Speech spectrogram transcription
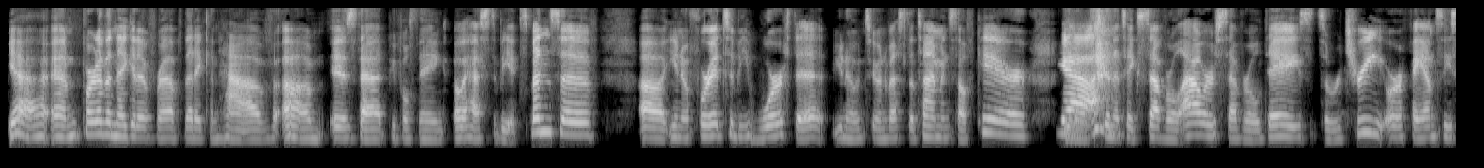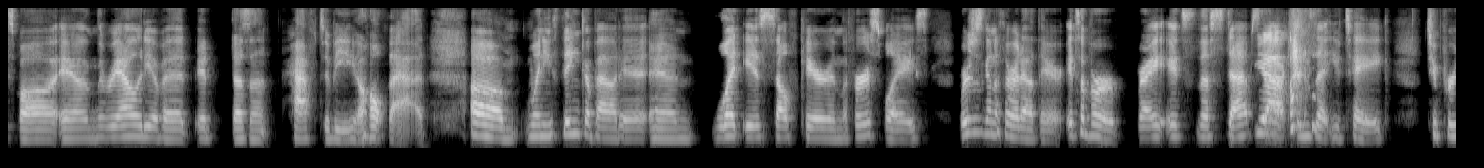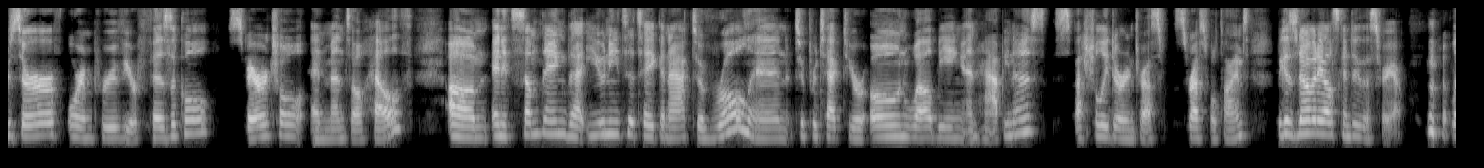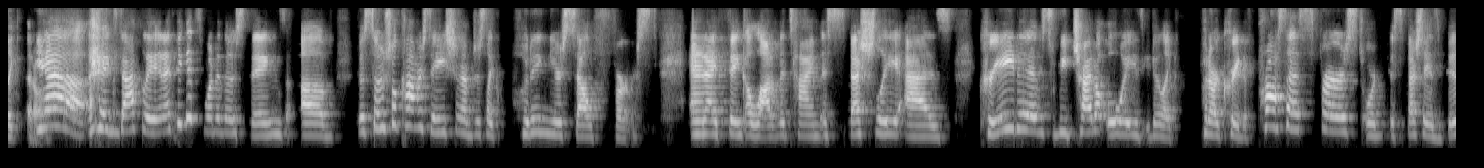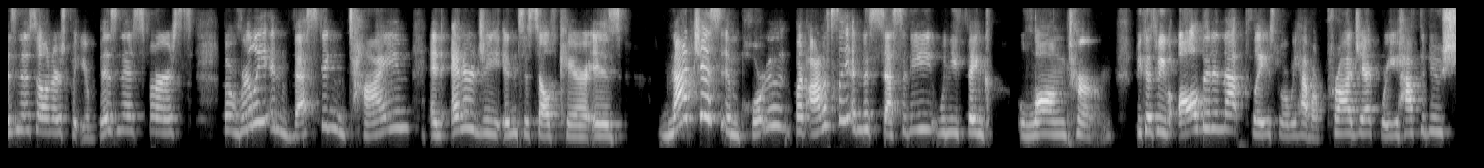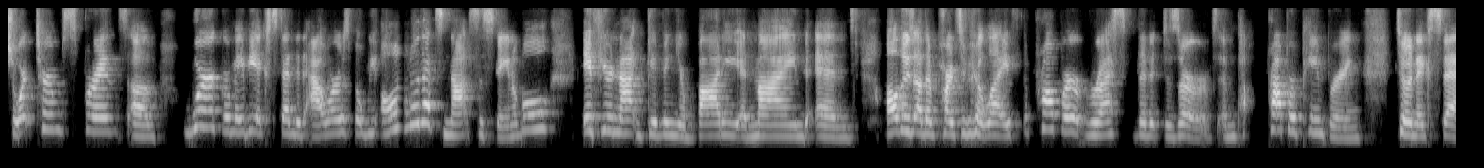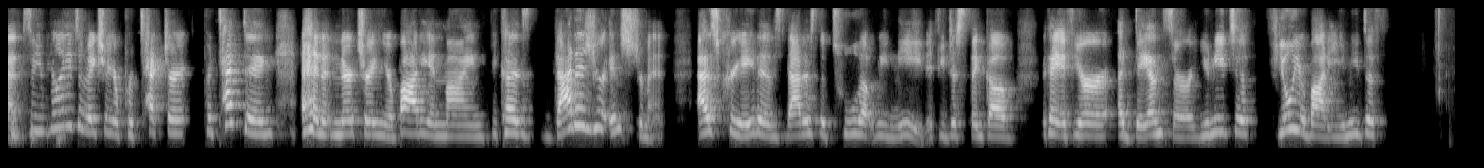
Yeah, and part of the negative rep that it can have um, is that people think, oh, it has to be expensive. Uh, you know, for it to be worth it, you know, to invest the time in self care, yeah, you know, it's going to take several hours, several days. It's a retreat or a fancy spa, and the reality of it, it doesn't have to be all that. Um, when you think about it and what is self care in the first place, we're just going to throw it out there. It's a verb, right? It's the steps, yeah. the actions that you take to preserve or improve your physical, spiritual, and mental health. Um, and it's something that you need to take an active role in to protect your own well being and happiness, especially during stress- stressful times, because nobody else can do this for you. like yeah exactly and i think it's one of those things of the social conversation of just like putting yourself first and i think a lot of the time especially as creatives we try to always either like put our creative process first or especially as business owners put your business first but really investing time and energy into self-care is not just important but honestly a necessity when you think long term because we've all been in that place where we have a project where you have to do short term sprints of work or maybe extended hours but we all know that's not sustainable if you're not giving your body and mind and all those other parts of your life the proper rest that it deserves and p- proper pampering to an extent. So you really need to make sure you're protector protecting and nurturing your body and mind because that is your instrument as creatives, that is the tool that we need. If you just think of, okay, if you're a dancer, you need to fuel your body, you need to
